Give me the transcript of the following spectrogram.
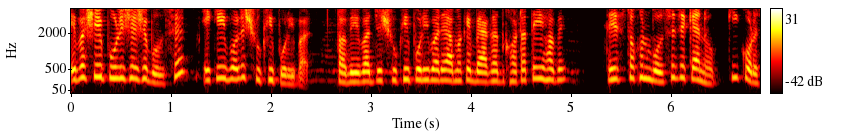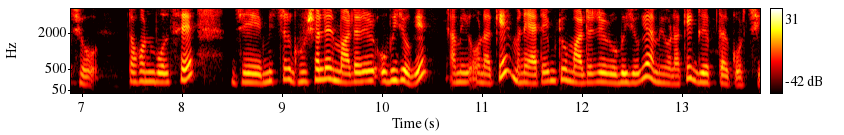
এবার সেই পুলিশ এসে বলছে, একেই বলে সুখী পরিবার। তবে এবার যে সুখী পরিবারে আমাকে ব্যাঘাত ঘটাতেই হবে তেজ তখন বলছে যে, কেন? কি করেছে? ও তখন বলছে যে, মিস্টার ঘোষালের মার্ডারের অভিযোগে আমি ওনাকে মানে অ্যাটেম্প টু মার্ডারের অভিযোগে আমি ওনাকে গ্রেপ্তার করছি।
